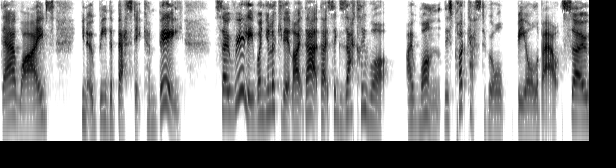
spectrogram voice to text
their lives, you know, be the best it can be. So, really, when you look at it like that, that's exactly what I want this podcast to all be all about. So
